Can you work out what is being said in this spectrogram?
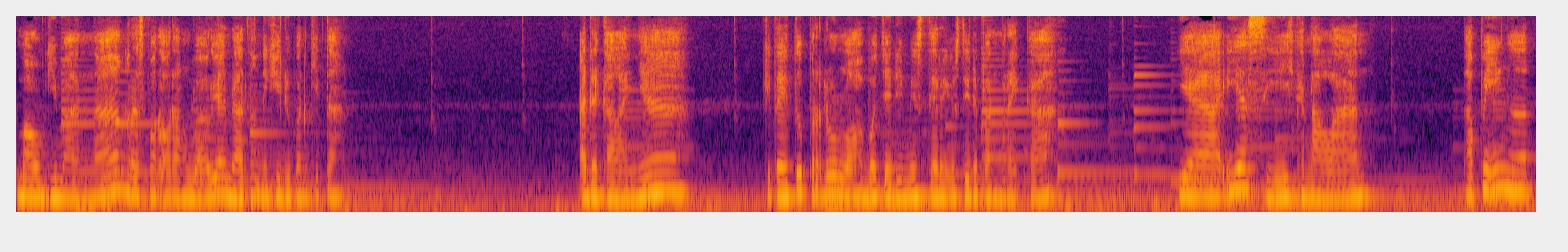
Mau gimana ngerespon orang baru yang datang di kehidupan kita? Ada kalanya kita itu perlu loh buat jadi misterius di depan mereka. Ya iya sih kenalan. Tapi inget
